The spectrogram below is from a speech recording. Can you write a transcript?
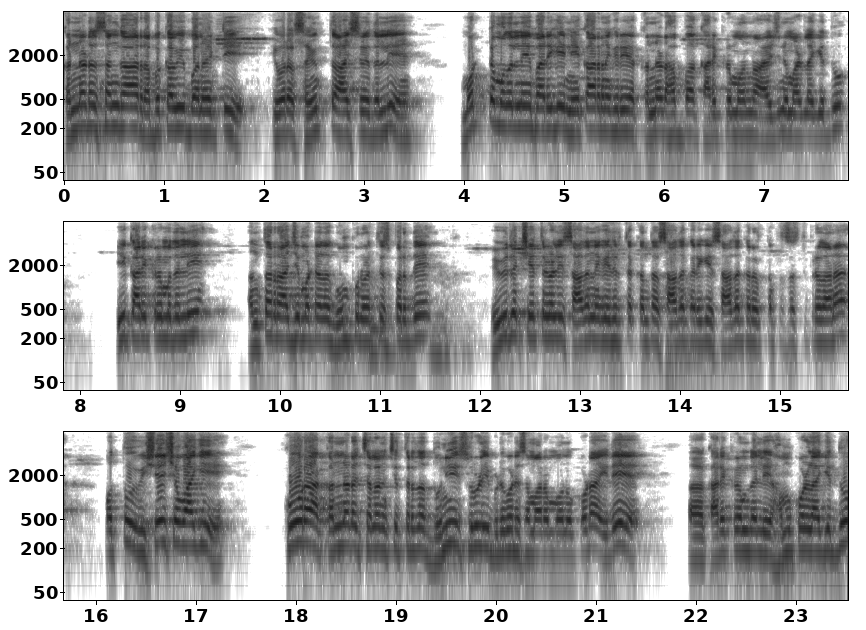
ಕನ್ನಡ ಸಂಘ, ರಬಕವಿ ಬನಹಟ್ಟಿ ಇವರ ಸಂಯುಕ್ತ ಆಶ್ರಯದಲ್ಲಿ ಮೊಟ್ಟ ಮೊದಲನೇ ಬಾರಿಗೆ ನೇಕಾರನಗಿರಿಯ ಕನ್ನಡ ಹಬ್ಬ ಕಾರ್ಯಕ್ರಮವನ್ನು ಆಯೋಜನೆ ಮಾಡಲಾಗಿದ್ದು, ಈ ಕಾರ್ಯಕ್ರಮದಲ್ಲಿ ಅಂತಾರಾಜ್ಯ ಮಟ್ಟದ ಗುಂಪು ನೃತ್ಯ ಸ್ಪರ್ಧೆ, ವಿವಿಧ ಕ್ಷೇತ್ರಗಳಲ್ಲಿ ಸಾಧನೆಗೈದಿರ್ತಕ್ಕಂಥ ಸಾಧಕರಿಗೆ ಸಾಧಕ ರತ್ನ ಪ್ರಶಸ್ತಿ ಪ್ರದಾನ ಮತ್ತು ವಿಶೇಷವಾಗಿ ಕೋರ ಕನ್ನಡ ಚಲನಚಿತ್ರದ ಧ್ವನಿ ಸುರುಳಿ ಬಿಡುಗಡೆ ಸಮಾರಂಭವನ್ನು ಕೂಡ ಇದೇ ಕಾರ್ಯಕ್ರಮದಲ್ಲಿ ಹಮ್ಮಿಕೊಳ್ಳಲಾಗಿದ್ದು,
